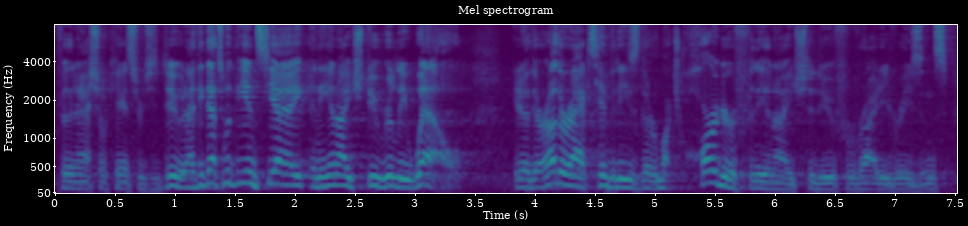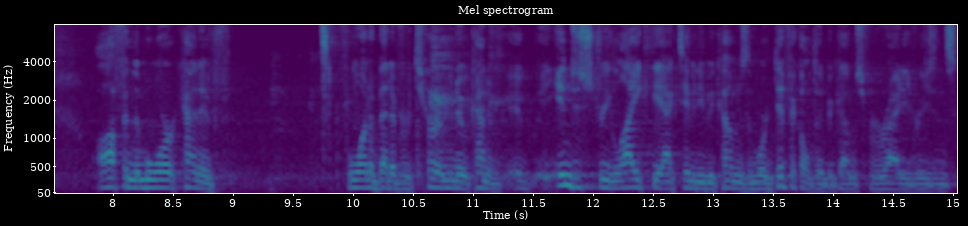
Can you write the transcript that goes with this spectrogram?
for the National Cancer Institute to do. And I think that's what the NCI and the NIH do really well. You know, there are other activities that are much harder for the NIH to do for a variety of reasons. Often the more kind of, for want of a better term, you know, kind of industry-like the activity becomes, the more difficult it becomes for a variety of reasons.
